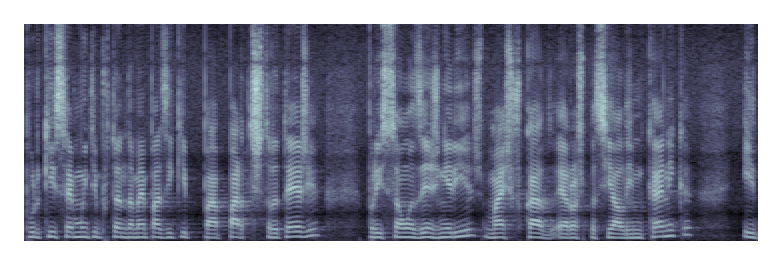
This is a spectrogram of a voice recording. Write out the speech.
porque isso é muito importante também para as equipes, para a parte de estratégia, por isso são as engenharias, mais focado aeroespacial e mecânica, e,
